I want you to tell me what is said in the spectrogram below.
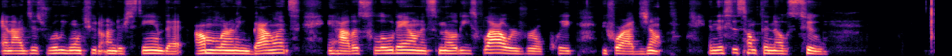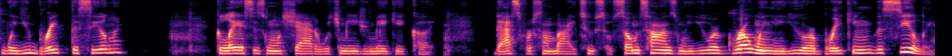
And I just really want you to understand that I'm learning balance and how to slow down and smell these flowers real quick before I jump. And this is something else too. When you break the ceiling, glass is going to shatter, which means you may get cut. That's for somebody too. So sometimes when you are growing and you are breaking the ceiling,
